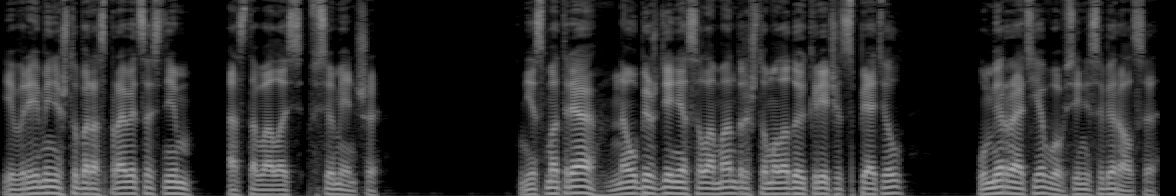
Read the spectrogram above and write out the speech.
И времени, чтобы расправиться с ним, оставалось все меньше. Несмотря на убеждение Саламандры, что молодой кречет спятил, умирать я вовсе не собирался.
